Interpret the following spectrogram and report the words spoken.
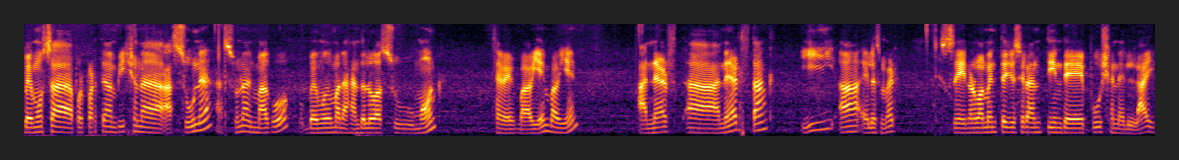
Vemos a, por parte de Ambition a Asuna, Asuna el mago, vemos manejándolo a su Monk, se ve, va bien, va bien, a Nerf, a Nerf Tank y a el Smer. Sí, normalmente ellos eran team de push en el live.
